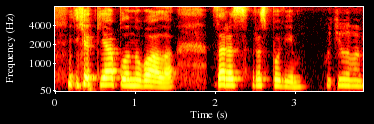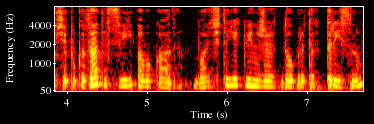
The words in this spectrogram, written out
як я планувала. Зараз розповім. Хотіла вам ще показати свій авокадо. Бачите, як він вже добре так тріснув.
